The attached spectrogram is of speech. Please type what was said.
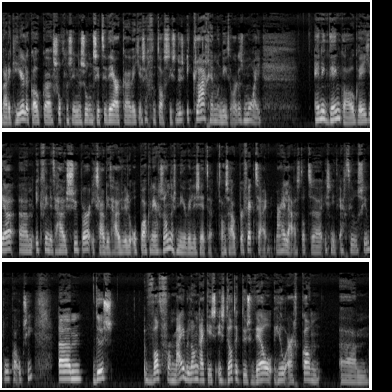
Waar ik heerlijk ook uh, ochtends in de zon zit te werken. Weet je, is echt fantastisch. Dus ik klaag helemaal niet hoor. Dat is mooi. En ik denk ook, weet je, um, ik vind dit huis super. Ik zou dit huis willen oppakken en ergens anders neer willen zetten. Dan zou het perfect zijn. Maar helaas, dat uh, is niet echt heel simpel qua optie. Um, dus wat voor mij belangrijk is, is dat ik dus wel heel erg kan, um,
